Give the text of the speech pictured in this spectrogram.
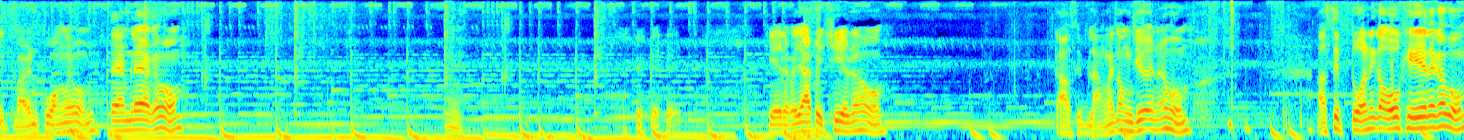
ติดมาเป็นพวงเลยผม แต้มแรกครับผมเคเดี๋ยวก็ย่าไปเชียบนะครับผมเก้าสิบหลังไม่ต้องเยอะนะผม เอาสิบตัวนี่ก็โอเคเลยครับผม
